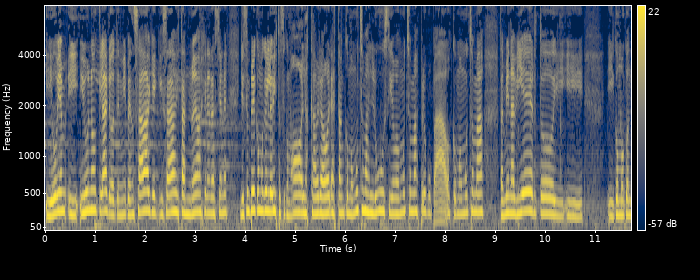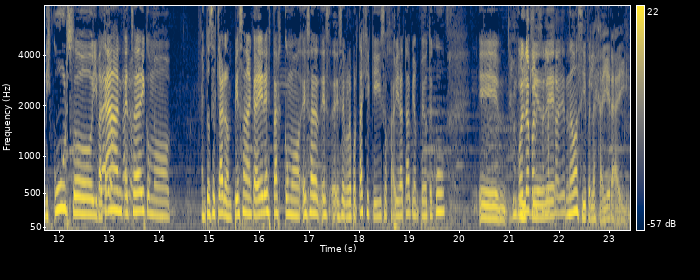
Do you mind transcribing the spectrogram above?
y, obvia- y- y uno, claro, tenía, pensaba que quizás estas nuevas generaciones, yo siempre como que lo he visto así como, oh, los cabros ahora están como mucho más lúcidos, mucho más preocupados, como mucho más también abiertos y, y, como con discurso y Claro, bacán, claro. ¿cachai? Como entonces, claro, empiezan a caer estas como esa, es- ese reportaje que hizo Javiera Tapia en POTQ. Eh, Vuelve a aparecer la Javiera. No, sí, pues la Javiera ahí.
